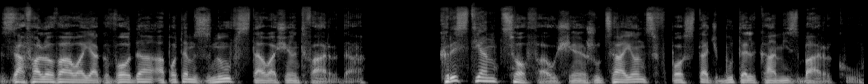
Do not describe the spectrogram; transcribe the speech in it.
Zafalowała jak woda, a potem znów stała się twarda. Krystian cofał się, rzucając w postać butelkami z barku.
